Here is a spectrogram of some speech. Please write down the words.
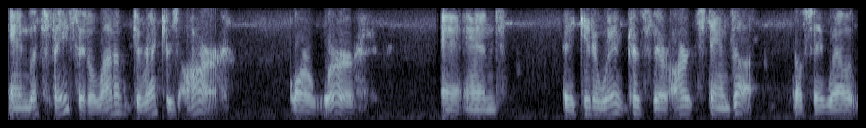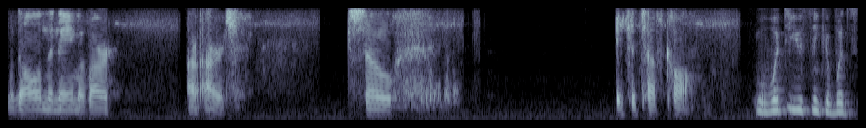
And let's face it, a lot of directors are or were, and they get away because their art stands up. They'll say, "Well, it was all in the name of our our art." So it's a tough call. Well, what do you think of what's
